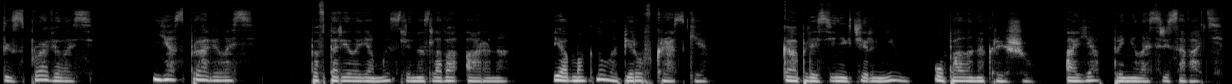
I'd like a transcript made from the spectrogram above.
ты справилась!» «Я справилась!» — повторила я мысленно слова Аарона и обмакнула перо в краске. Капля синих чернил упала на крышу, а я принялась рисовать.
